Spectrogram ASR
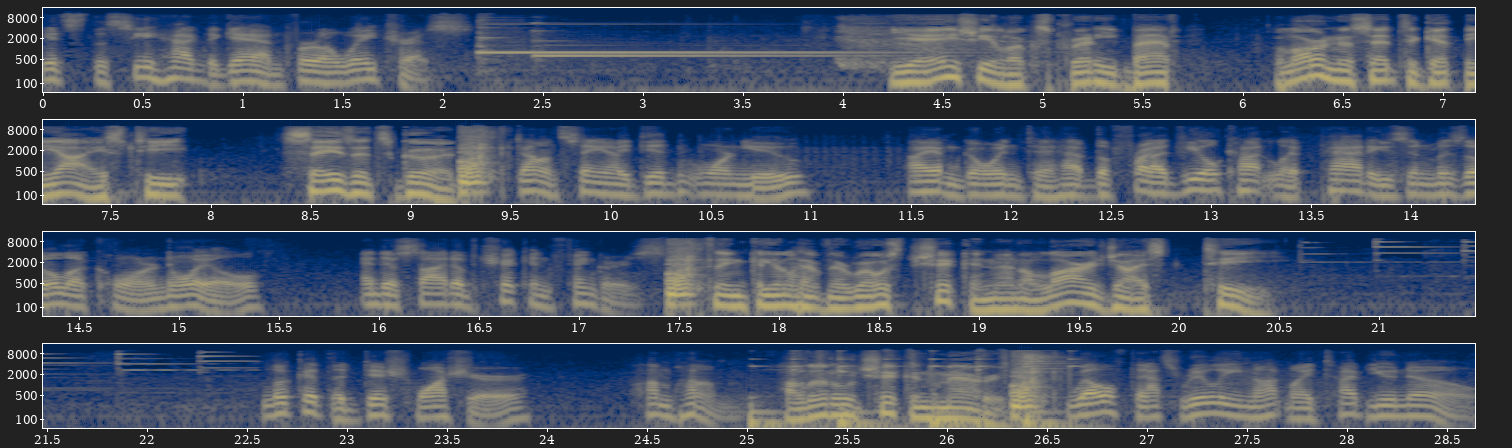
It's the sea hag again for a waitress. Yay, she looks pretty bad. Lorna said to get the iced tea. Says it's good. Don't say I didn't warn you. I am going to have the fried veal cutlet patties in Mazola corn oil, and a side of chicken fingers. I Think you'll have the roast chicken and a large iced tea. Look at the dishwasher. Hum hum. A little chicken marriage. Well, that's really not my type, you know.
